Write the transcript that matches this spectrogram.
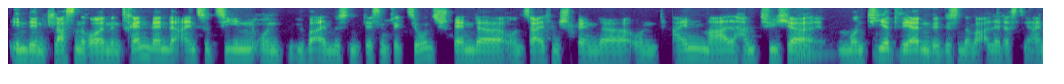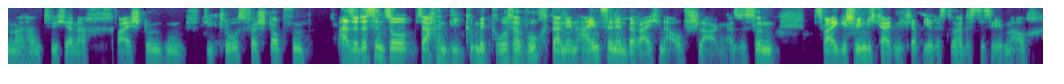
in den Klassenräumen Trennwände einzuziehen. Und überall müssen Desinfektionsspender und Seifenspender und Einmalhandtücher mhm. montiert werden. Wir wissen aber alle, dass die Einmalhandtücher nach zwei Stunden die Klos verstopfen. Also das sind so Sachen, die mit großer Wucht dann in einzelnen Bereichen aufschlagen. Also so ein zwei Geschwindigkeiten. Ich glaube, Iris, du hattest das eben auch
